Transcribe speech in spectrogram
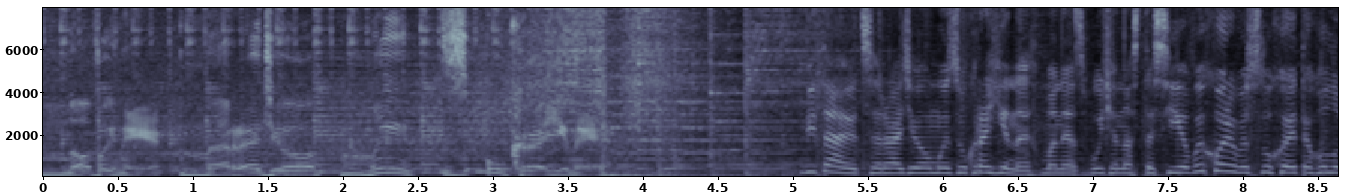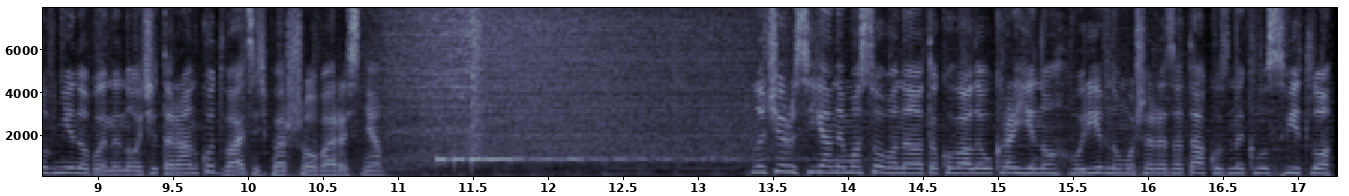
Новини на Радіо Ми з України. Вітаю, це Радіо Ми з України. Мене звуть Анастасія Вихор і Ви слухаєте головні новини ночі та ранку 21 вересня. Вночі росіяни масово не атакували Україну. У Рівному через атаку зникло світло.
